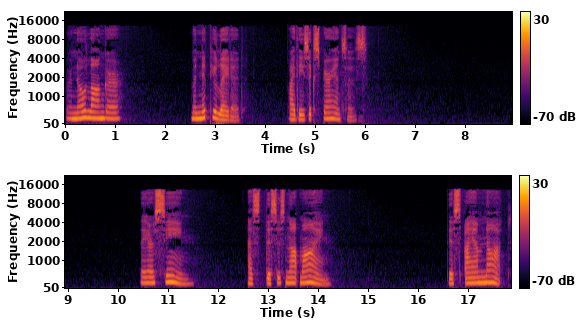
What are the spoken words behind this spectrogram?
we're no longer manipulated by these experiences. They are seen as this is not mine. This I am not.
